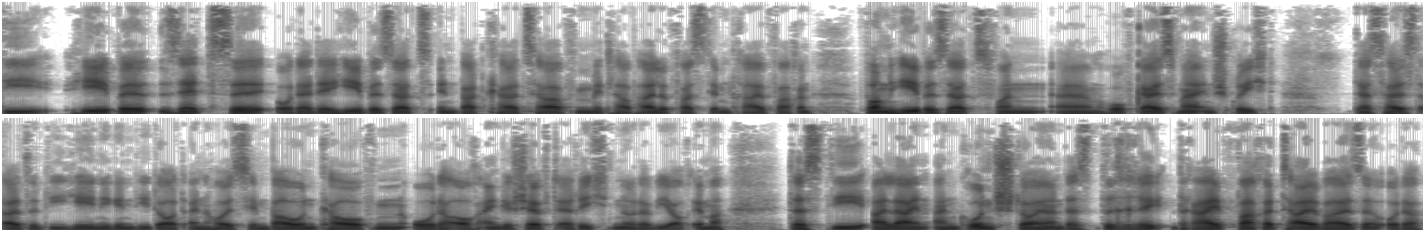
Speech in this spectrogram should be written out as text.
die Hebesätze oder der Hebesatz in Bad Karlshafen mittlerweile fast dem Dreifachen vom Hebesatz von äh, Hofgeismar entspricht. Das heißt also diejenigen, die dort ein Häuschen bauen, kaufen oder auch ein Geschäft errichten oder wie auch immer, dass die allein an Grundsteuern das Dreifache teilweise oder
